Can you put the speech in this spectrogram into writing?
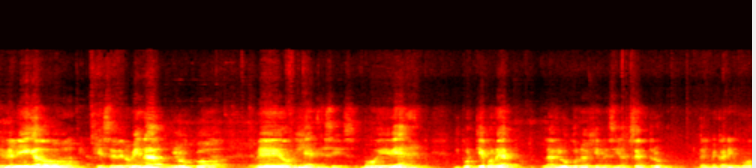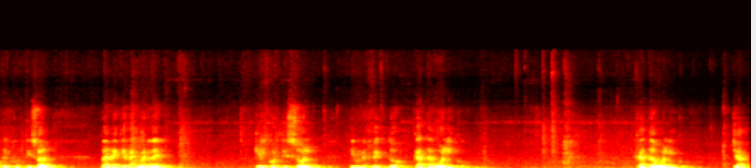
en el hígado, que se denomina gluconeogénesis. Muy bien. ¿Y por qué poner la gluconeogénesis al centro del mecanismo del cortisol? Para que recuerden que el cortisol tiene un efecto catabólico. Catabólico. ¿Ya?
